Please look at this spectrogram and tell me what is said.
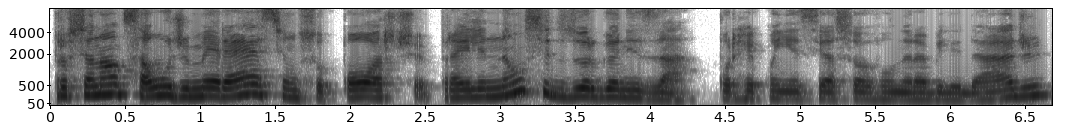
profissional de saúde merece um suporte para ele não se desorganizar por reconhecer a sua vulnerabilidade,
